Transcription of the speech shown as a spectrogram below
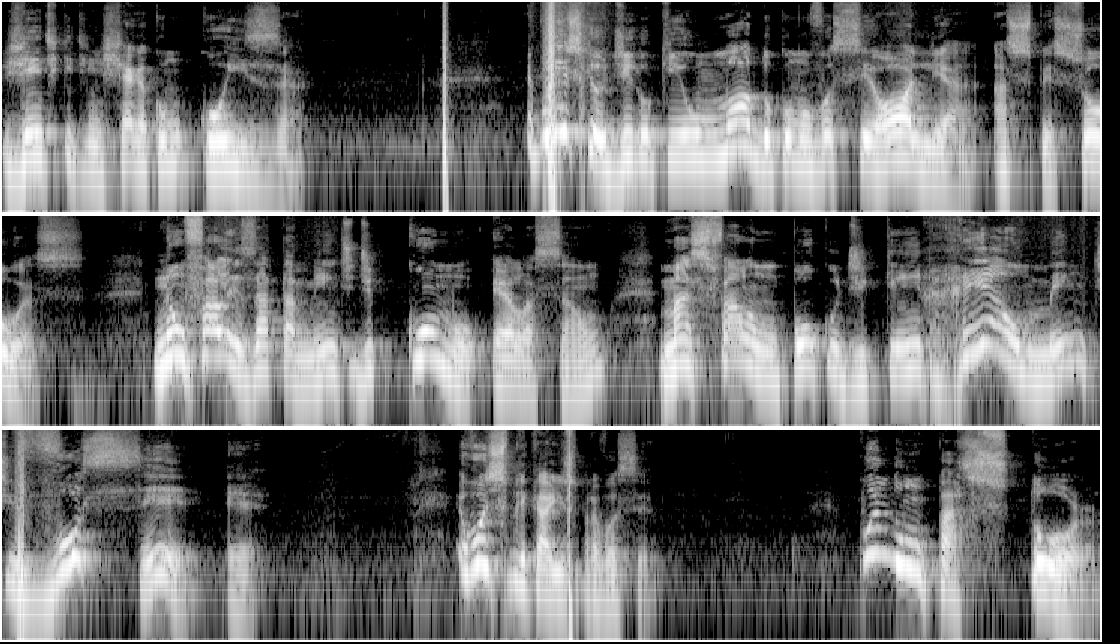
gente que te enxerga como coisa. É por isso que eu digo que o modo como você olha as pessoas não fala exatamente de como elas são, mas fala um pouco de quem realmente você é. Eu vou explicar isso para você. Quando um pastor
